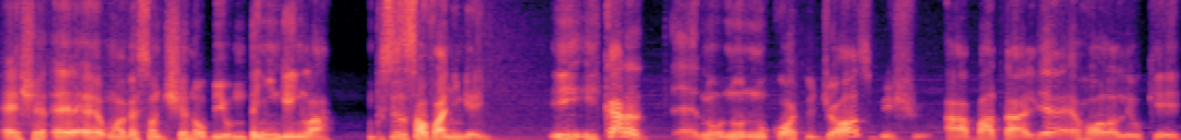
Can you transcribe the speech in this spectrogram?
é, é, é uma versão de Chernobyl, não tem ninguém lá. Não precisa salvar ninguém. E, e cara, é, no, no, no, corte do Joss, bicho, a batalha rola ali o quê?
